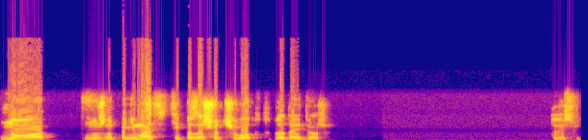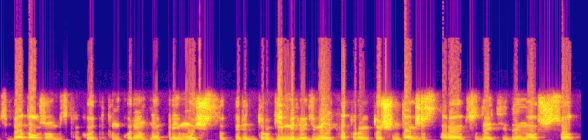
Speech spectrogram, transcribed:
Но нужно понимать, типа, за счет чего ты туда дойдешь. То есть у тебя должно быть какое-то конкурентное преимущество перед другими людьми, которые точно так же стараются дойти до NL600.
